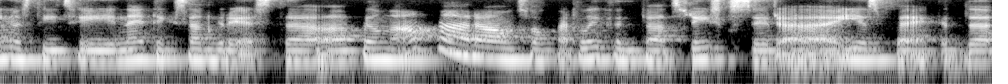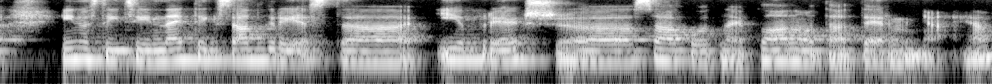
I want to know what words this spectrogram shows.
investīcija netiks atgriezta pilnā apmērā, un savukārt likviditātes risks ir iespēja, ka investīcija netiks atgriezta iepriekš sākotnēji plānotā termiņā. Ja?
